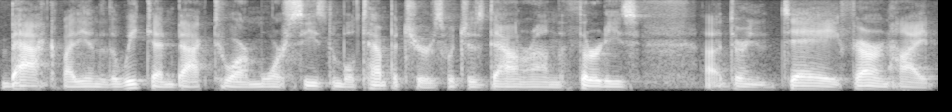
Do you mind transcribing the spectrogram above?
back by the end of the weekend back to our more seasonable temperatures, which is down around the 30s uh, during the day Fahrenheit,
